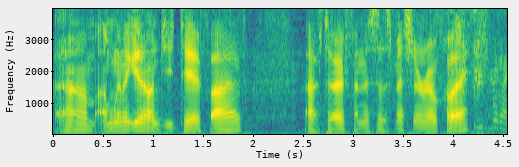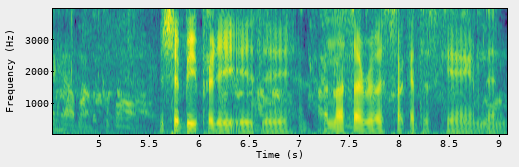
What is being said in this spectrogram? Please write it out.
um, I'm gonna get on GTA 5 after I finish this mission real quick. Here's what I have on the Cabal. It should be pretty easy. Unless I really suck at this game, then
